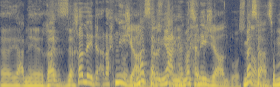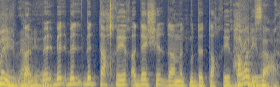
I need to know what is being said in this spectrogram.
يعني غزة خلينا رح نيجي على مثلاً. يعني رح مثلاً. نيجي على البوست مثلا. ثم طيب يعني بال- بالتحقيق قديش دامت مدة التحقيق حوالي؟ ساعة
